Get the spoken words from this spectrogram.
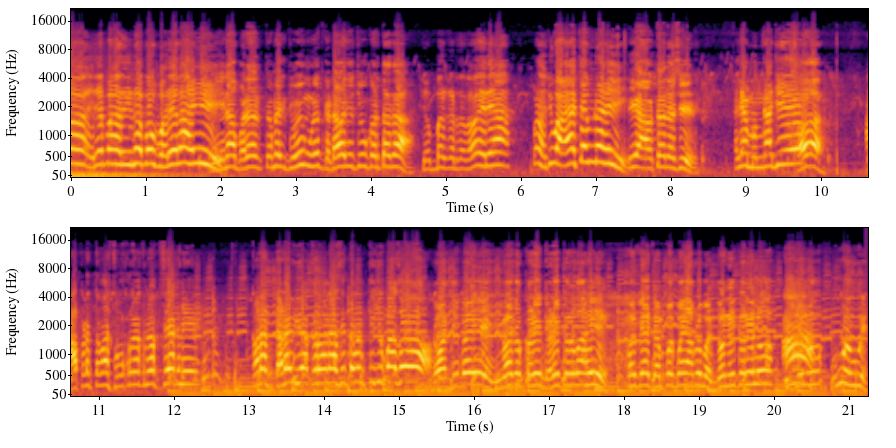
અરે પણ રીના બહુ ભરેલા હી. એના ભરે તમે જોયું મુહૂર્ત ઘટાવા જે શું કરતા હતા? જબ્બર કરતા હતા. અરે પણ હજુ આયા ચમ નહીં. એ આવતા નથી. અલ્યા મંગાજી આપણે તમારો છોકરો એકનો એક છે કે નહીં? કડક ધડે વિવાહ કરવાના છે તમને કીધું પાછો. રોનજીભાઈ વિવાહ તો કડે ધડે કરવા છે પણ બે ચંપકભાઈ આપણો બંધો નહીં કરેલો? હા ઉવે ઉવે.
